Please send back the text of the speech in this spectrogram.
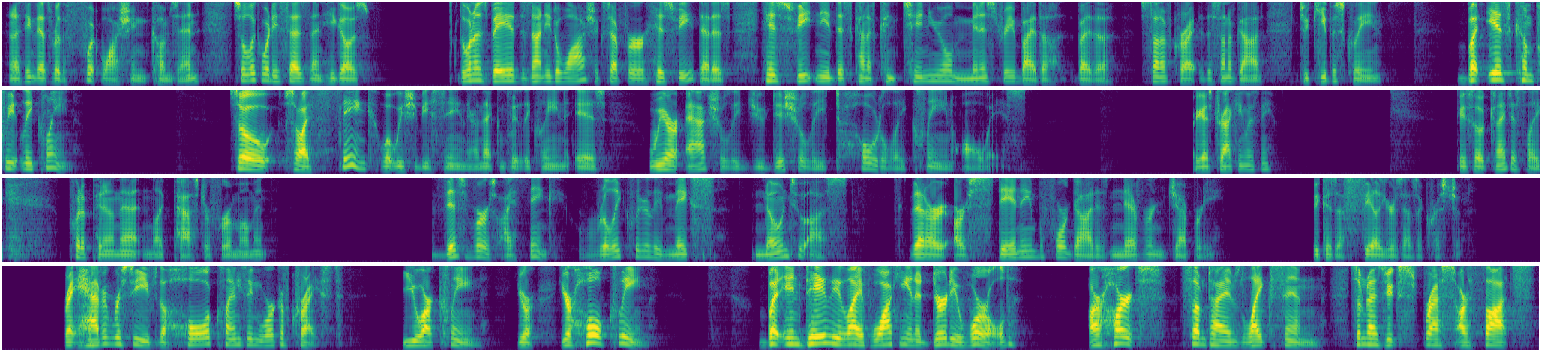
And I think that's where the foot washing comes in. So look what he says then. He goes, the one who's bathed does not need to wash except for his feet. That is, his feet need this kind of continual ministry by the, by the Son of Christ, the Son of God, to keep us clean. but is completely clean. So, so I think what we should be seeing there, and that completely clean, is we are actually judicially totally clean always. Are you guys tracking with me? Okay, so can I just like put a pin on that and like pastor for a moment? This verse, I think, really clearly makes known to us that our, our standing before God is never in jeopardy because of failures as a Christian. Right? Having received the whole cleansing work of Christ, you are clean. You're, you're whole clean. But in daily life, walking in a dirty world, our hearts sometimes like sin. Sometimes we express our thoughts,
